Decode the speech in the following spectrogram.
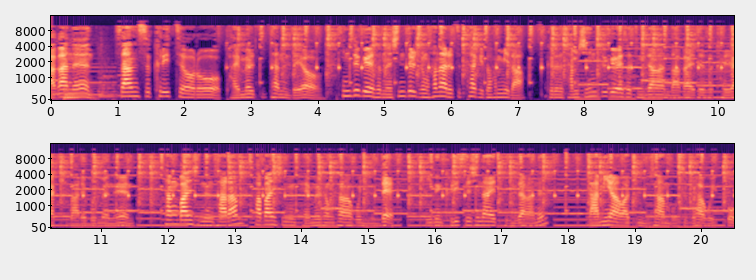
나가는 산스크리트어로 밟을 뜻하는데요. 힌두교에서는 신들 중 하나를 뜻하기도 합니다. 그래서 잠시 힌두교에서 등장한 나가에 대해서 간략히 말해보면은 상반신은 사람, 하반신은 뱀을 형상하고 있는데 이는 그리스 신화에 등장하는 라미아와 좀 유사한 모습을 하고 있고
